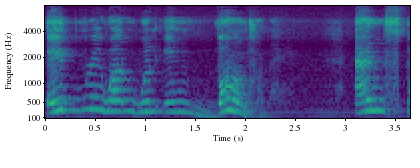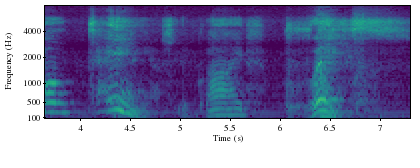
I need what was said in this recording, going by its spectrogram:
everyone will involuntarily and spontaneously cry, Grace!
